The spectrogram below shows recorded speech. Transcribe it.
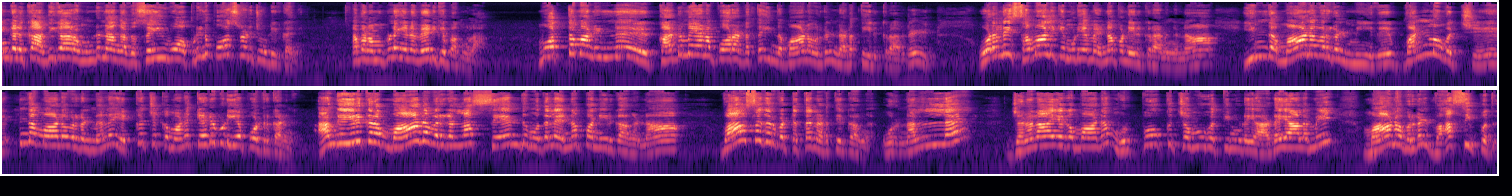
எங்களுக்கு அதிகாரம் உண்டு நாங்க அதை செய்வோம் அப்படின்னு போஸ்டர் அடிச்சு விட்டிருக்காங்க அப்ப நம்ம பிள்ளைங்க என்ன வேடிக்கை பார்க்கலாம் மொத்தமா நின்று கடுமையான போராட்டத்தை இந்த மாணவர்கள் நடத்தி இருக்கிறார்கள். உடனே சமாளிக்க முடியாம என்ன பண்ணிருக்கிறானுங்கன்னா இந்த மாணவர்கள் மீது வன்மம் வச்சு இந்த மாணவர்கள் மேல எக்கச்சக்கமான கெடுபிடிய போட்டிருக்காங்க அங்க இருக்கிற மாணவர்கள்லாம் சேர்ந்து முதல்ல என்ன பண்ணிருக்காங்கன்னா வாசகர் வட்டத்தை நடத்திருக்காங்க ஒரு நல்ல ஜனநாயகமான முற்போக்கு சமூகத்தினுடைய அடையாளமே மாணவர்கள் வாசிப்பது.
